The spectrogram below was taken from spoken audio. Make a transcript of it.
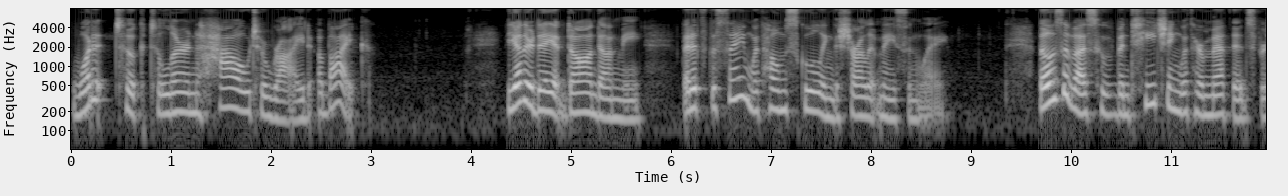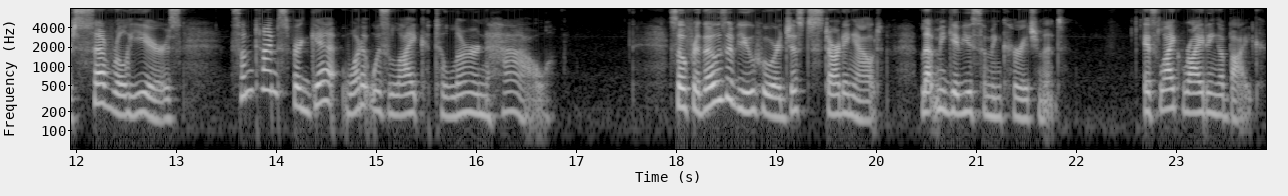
what it took to learn how to ride a bike. The other day it dawned on me that it's the same with homeschooling the Charlotte Mason way. Those of us who've been teaching with her methods for several years sometimes forget what it was like to learn how. So, for those of you who are just starting out, let me give you some encouragement. It's like riding a bike.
